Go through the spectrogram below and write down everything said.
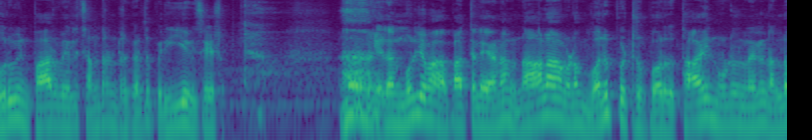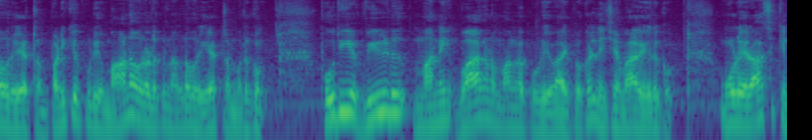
குருவின் பார்வையில் சந்திரன் இருக்கிறது பெரிய விசேஷம். இதன் மூலியமாக பார்த்தலையானால் நாலாம் இடம் வலுப்பெற்று போகிறது தாயின் உடல்நிலையில் நல்ல ஒரு ஏற்றம் படிக்கக்கூடிய மாணவர்களுக்கு நல்ல ஒரு ஏற்றம் இருக்கும். புதிய வீடு மனை வாகனம் வாங்கக்கூடிய வாய்ப்புகள் நிச்சயமாக இருக்கும். உங்களுடைய ராசிக்கு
